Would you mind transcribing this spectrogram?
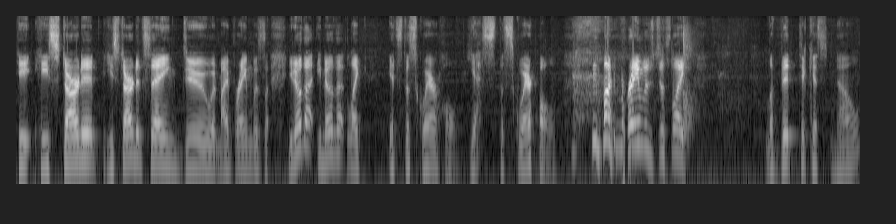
He he started he started saying do, and my brain was like, you know that you know that like it's the square hole. Yes, the square hole. my brain was just like. Leviticus, no,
